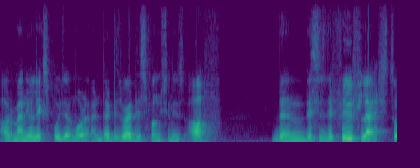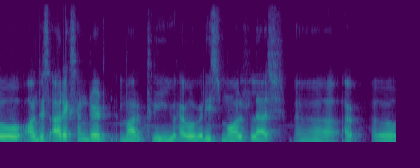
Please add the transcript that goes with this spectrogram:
or manual exposure mode and that is why this function is off. Then this is the fill flash. So on this rx100 mark iii you have a very small flash uh, uh, uh,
